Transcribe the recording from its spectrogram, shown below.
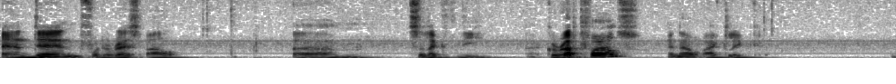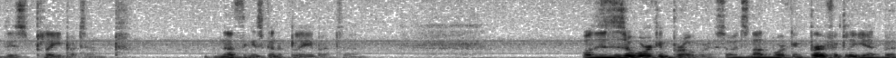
And then for the rest I'll um, select the uh, corrupt files. And now I click this play button. Nothing is going to play, but uh, well, this is a work in progress, so it's not working perfectly yet, but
